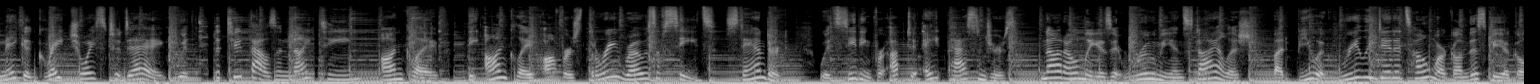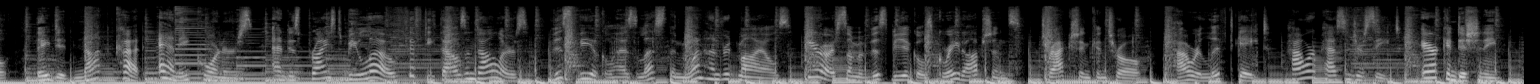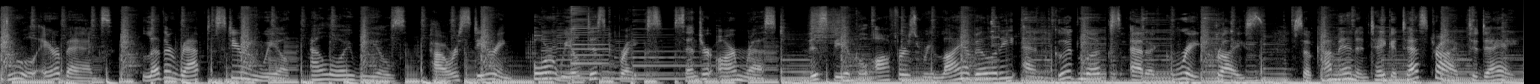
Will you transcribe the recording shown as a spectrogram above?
Make a great choice today with the 2019 Enclave. The Enclave offers three rows of seats, standard, with seating for up to eight passengers. Not only is it roomy and stylish, but Buick really did its homework on this vehicle. They did not cut any corners and is priced below $50,000. This vehicle has less than 100 miles. Here are some of this vehicle's great options. Traction control, power lift gate, power passenger seat, air conditioning, dual airbags, leather-wrapped steering wheel, alloy wheels, power steering, four-wheel disc brakes, center armrest. This vehicle offers reliability and good looks at a great price. So come in and take a test drive today.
